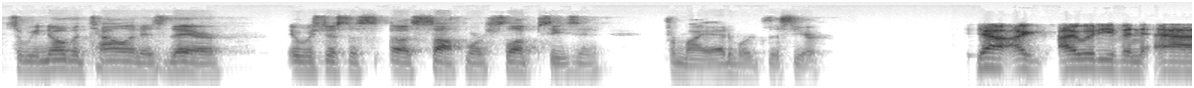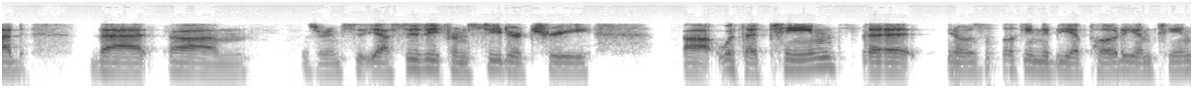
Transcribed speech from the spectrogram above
so we know the talent is there. It was just a, a sophomore slump season for my Edwards this year. Yeah, I I would even add that um, what's her name? Yeah, Susie from Cedar Tree, uh, with a team that you know is looking to be a podium team.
